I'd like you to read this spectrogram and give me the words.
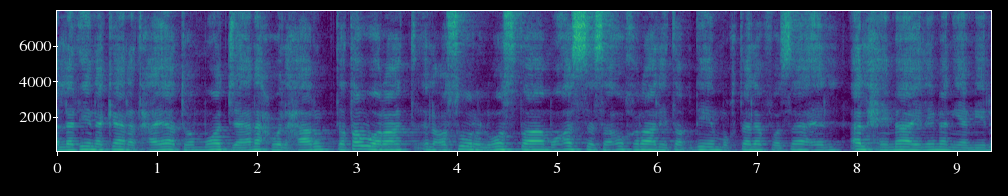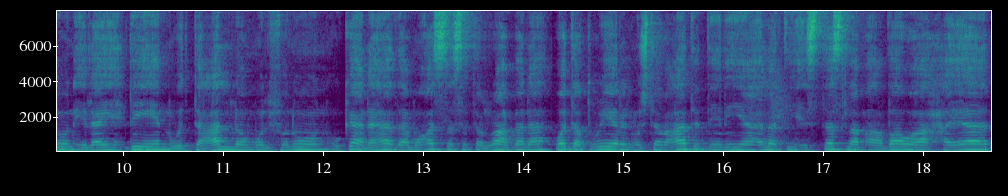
الذين كانت حياتهم موجهة نحو الحرب تطورت العصور الوسطى مؤسسة أخرى لتقديم مختلف وسائل الحماية لمن يميلون إليه دين والتعلم والفنون. وكان كان هذا مؤسسة الرهبنة وتطوير المجتمعات الدينية التي استسلم أعضاؤها حياة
